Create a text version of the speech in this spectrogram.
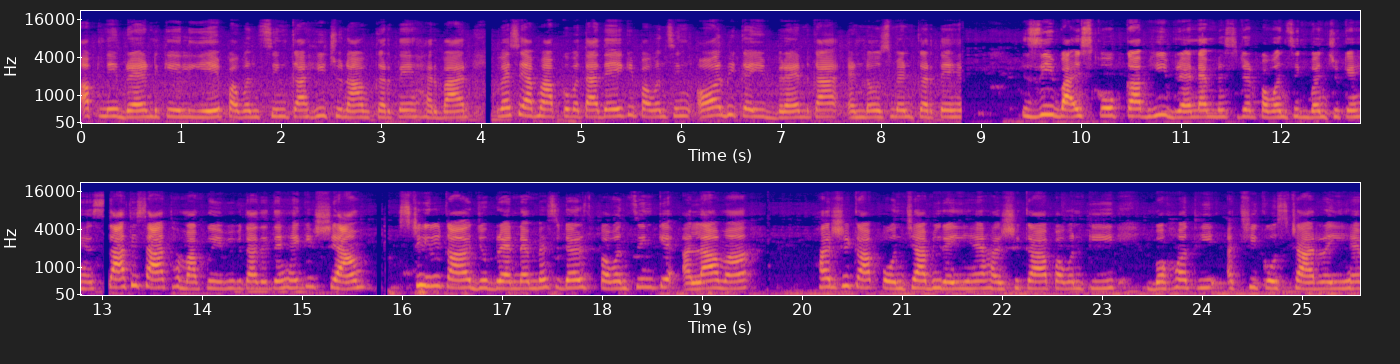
अपने ब्रांड के लिए पवन सिंह का ही चुनाव करते हैं हर बार। वैसे हम आपको बता दें कि पवन सिंह और भी कई ब्रांड का एंडोर्समेंट करते हैं। जी बाइस्कोप का भी ब्रांड एम्बेसडर पवन सिंह बन चुके हैं। साथ ही साथ हम आपको ये भी बता देते हैं कि श्याम स्टील का जो ब्रांड एम्बेसडर पवन सिंह के अलावा हर्षिका पहुँचा भी रही है। हर्षिका पवन की बहुत ही अच्छी को स्टार रही है।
